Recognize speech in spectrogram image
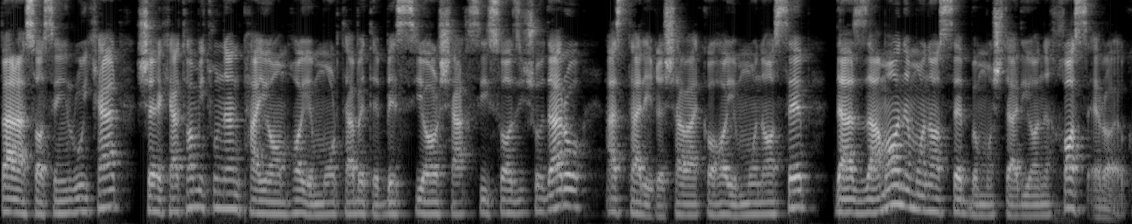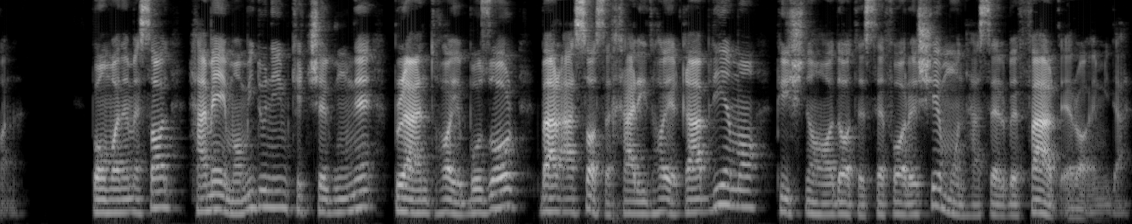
بر اساس این روی کرد شرکت ها می‌تونن پیام های مرتبط بسیار شخصی سازی شده رو از طریق شبکه های مناسب در زمان مناسب به مشتریان خاص ارائه کنند. به عنوان مثال همه ما می‌دونیم که چگونه برندهای بزرگ بر اساس خریدهای قبلی ما پیشنهادات سفارشی منحصر به فرد ارائه میدن.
